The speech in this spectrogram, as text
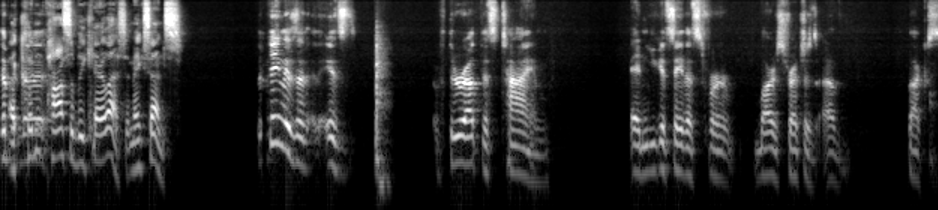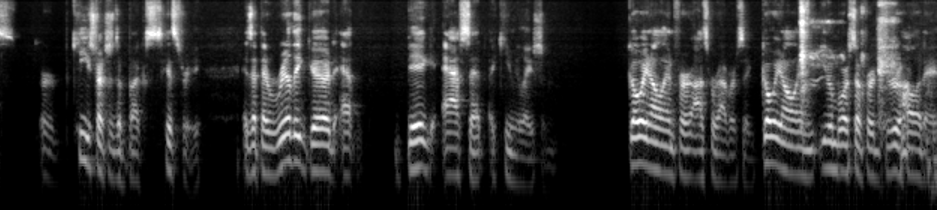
The, I couldn't the- possibly care less. It makes sense. the thing is uh, is throughout this time and you could say this for large stretches of bucks or key stretches of bucks history is that they're really good at big asset accumulation going all in for oscar robertson going all in even more so for Jrue holiday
